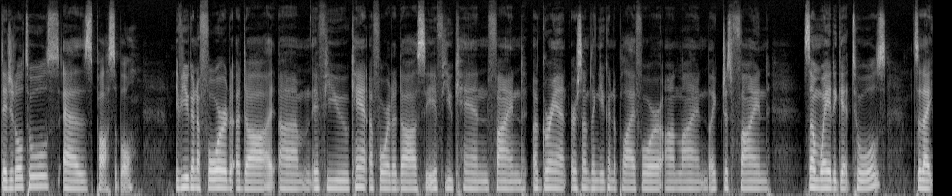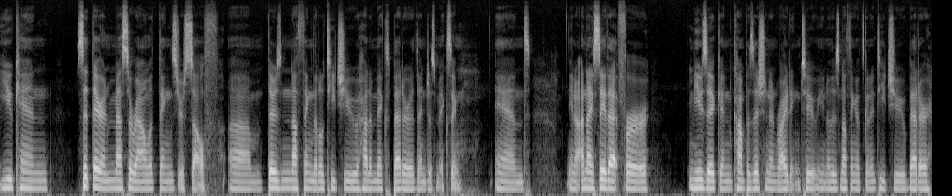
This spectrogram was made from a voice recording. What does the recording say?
digital tools as possible. If you can afford a DAW, um, if you can't afford a DAW, see if you can find a grant or something you can apply for online. Like just find some way to get tools so that you can sit there and mess around with things yourself. Um, there's nothing that'll teach you how to mix better than just mixing. And, you know, and I say that for music and composition and writing too. You know, there's nothing that's going to teach you better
